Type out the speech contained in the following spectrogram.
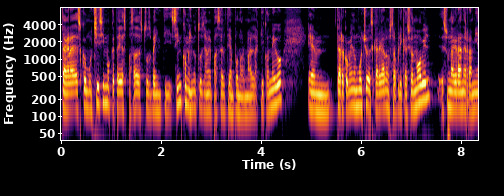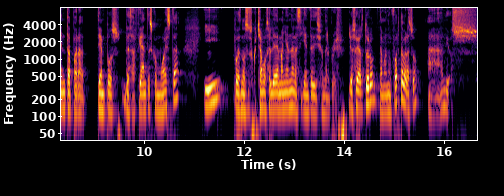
te agradezco muchísimo que te hayas pasado estos 25 minutos, ya me pasé el tiempo normal aquí conmigo. Em, te recomiendo mucho descargar nuestra aplicación móvil, es una gran herramienta para tiempos desafiantes como esta. Y pues nos escuchamos el día de mañana en la siguiente edición del Brief. Yo soy Arturo, te mando un fuerte abrazo, adiós.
